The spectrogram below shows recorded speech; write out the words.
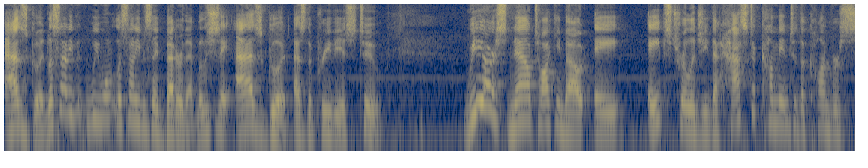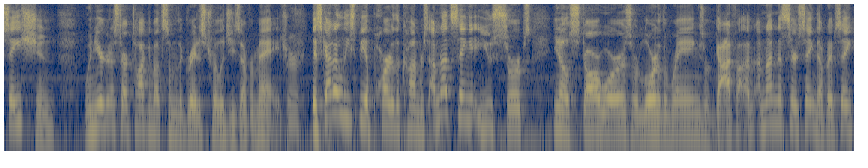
as good, let's not even we won't let's not even say better than, but let's just say as good as the previous two. We are now talking about a Apes trilogy that has to come into the conversation when you're going to start talking about some of the greatest trilogies ever made. Sure. It's got to at least be a part of the conversation. I'm not saying it usurps, you know, Star Wars or Lord of the Rings or Godfather. I'm, not necessarily saying that, but I'm saying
